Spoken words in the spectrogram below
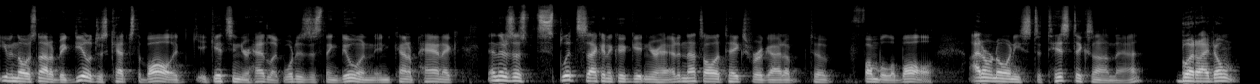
even though it's not a big deal, just catch the ball, it, it gets in your head like, what is this thing doing? And you kind of panic. And there's a split second it could get in your head, and that's all it takes for a guy to, to fumble a ball. I don't know any statistics on that. But I don't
